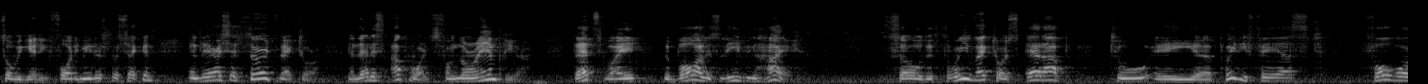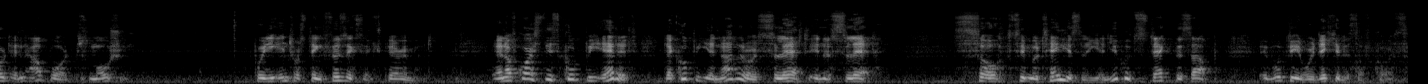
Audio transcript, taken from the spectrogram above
So we're getting 40 meters per second. And there is a third vector, and that is upwards from the ramp here. That's why the ball is leaving high. So the three vectors add up to a uh, pretty fast forward and upwards motion. Pretty interesting physics experiment. And of course, this could be added. There could be another sled in a sled. So simultaneously, and you could stack this up. It would be ridiculous, of course.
